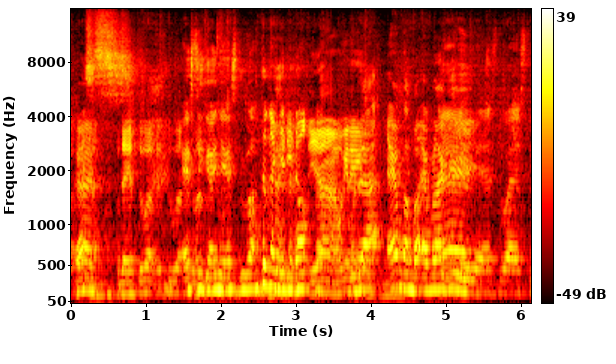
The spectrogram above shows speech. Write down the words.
Yes. Udah S2, S2. S3-nya S2. Itu nggak jadi dokter. Iya, mungkin ini Udah M tambah M lagi. Eh, iya, S2, S3.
